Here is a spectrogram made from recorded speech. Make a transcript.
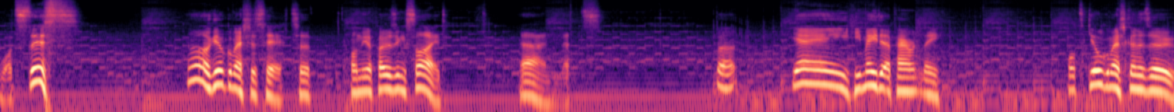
what's this? Oh, Gilgamesh is here, to on the opposing side. Ah, nuts. But, yay! He made it apparently. What's Gilgamesh gonna do?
